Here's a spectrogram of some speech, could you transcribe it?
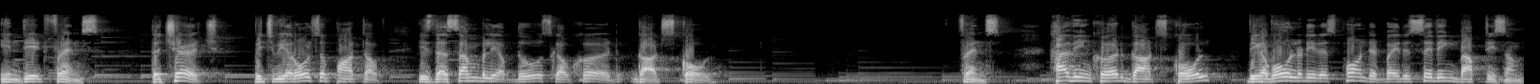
Indeed, friends, the church, which we are also part of, is the assembly of those who have heard God's call. Friends, having heard God's call, we have already responded by receiving baptism,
